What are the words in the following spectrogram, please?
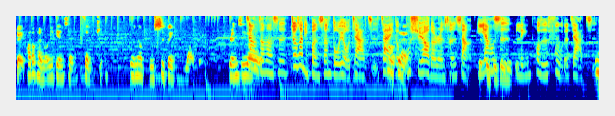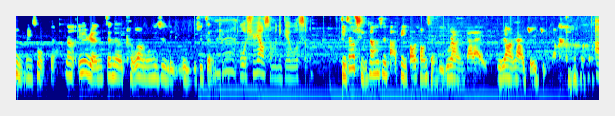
对他都很容易变成赠品，因为那不是对方要的。这样真的是，就算你本身多有价值，在一个不需要的人身上，一样是零或者是负的价值。嗯，没错，对。那因为人真的渴望的东西是礼物，不是赠品。嗯，我需要什么，你给我什么。比较倾向是把自己包装成礼物，让人家来，让人家来追逐。哦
